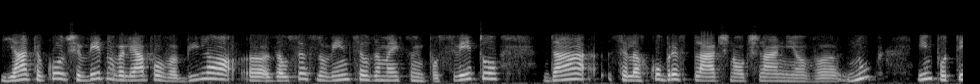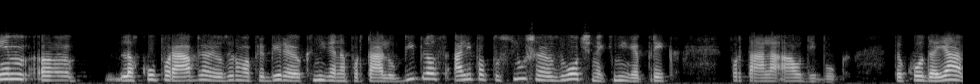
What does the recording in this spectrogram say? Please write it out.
Ja, tako še vedno velja povabilo za vse slovence v zamestju in po svetu, da se lahko brezplačno včlanijo v NUK in potem lahko uporabljajo oziroma prebirajo knjige na portalu Biblos ali pa poslušajo zvočne knjige prek portala Audibook. Tako da ja,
